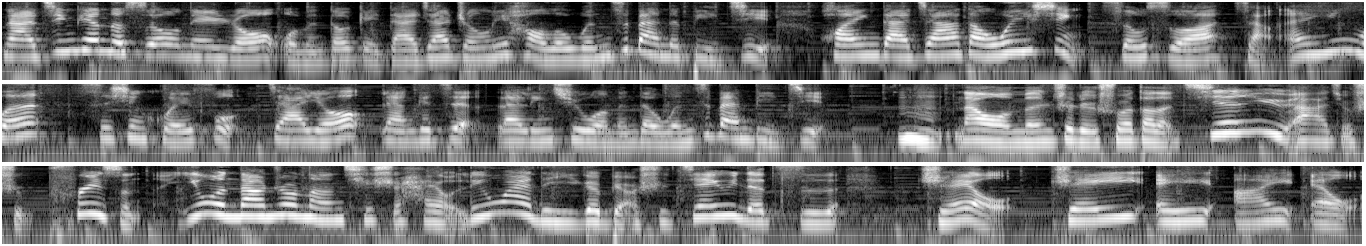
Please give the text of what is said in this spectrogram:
那今天的所有内容，我们都给大家整理好了文字版的笔记，欢迎大家到微信搜索“早安英文”，私信回复。加油两个字来领取我们的文字版笔记。嗯，那我们这里说到的监狱啊，就是 prison。英文当中呢，其实还有另外的一个表示监狱的词。Jail, J A I L，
